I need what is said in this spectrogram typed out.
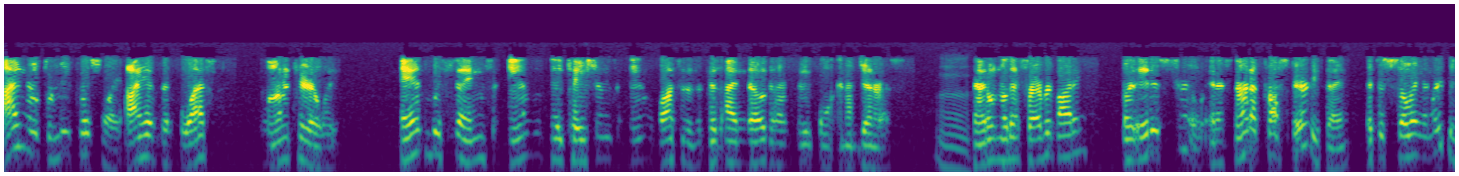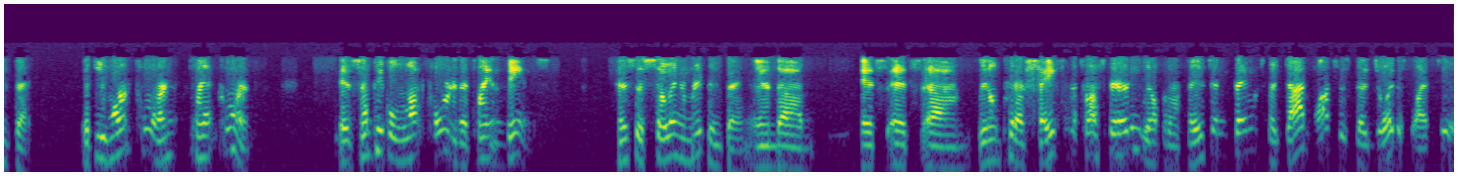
I know for me personally, I have been blessed monetarily and with things and with vacations and lots of because I know that I'm faithful and I'm generous. Mm. I don't know that for everybody, but it is true, and it's not a prosperity thing. It's a sowing and reaping thing. If you want corn, plant corn. If some people want corn and they're planting beans. This is a sowing and reaping thing, and um, it's it's um, we don't put our faith in the prosperity. We don't put our faith in things, but God wants us to enjoy this life too.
